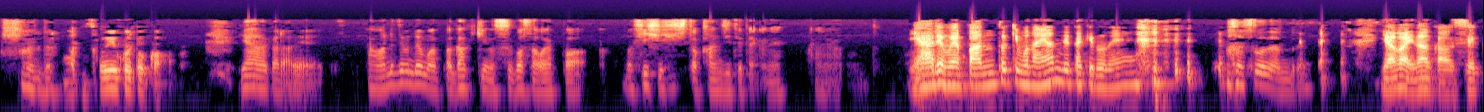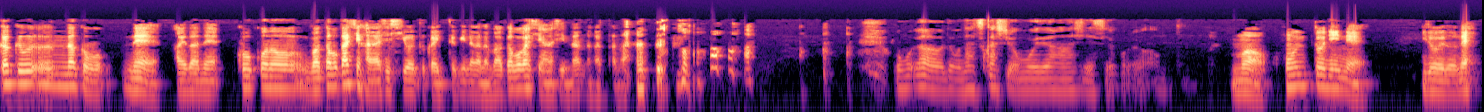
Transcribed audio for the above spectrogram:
そういうことか。いや、だからね、あれでもでもやっぱ楽器の凄さはやっぱ、まあひしひしと感じてたよね。いや、でもやっぱあの時も悩んでたけどね。あ そうなんだよ。やばい、なんか、せっかく、なんかもう、ね、あれだね、高校のバカバカしい話しようとか言っときながら、バカバカしい話になんなかったな。思いあでも懐かしい思い出の話ですよ、これは。まあ、本当にね、いろいろね、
